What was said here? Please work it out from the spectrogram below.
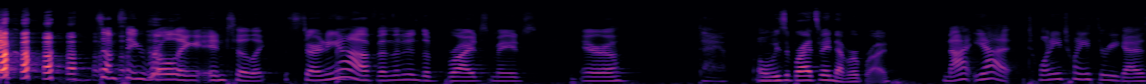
like something rolling into like starting off and then into bridesmaids era. Damn. Mm-hmm. Always a bridesmaid, never a bride. Not yet. 2023, guys.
